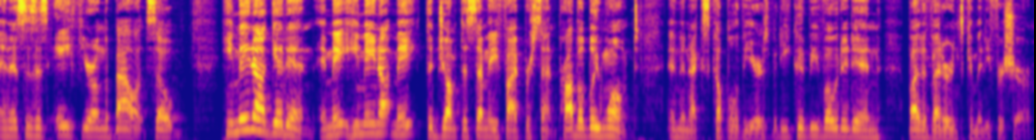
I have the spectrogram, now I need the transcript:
and this is his eighth year on the ballot. So he may not get in. It may he may not make the jump to 75%. Probably won't in the next couple of years, but he could be voted in by the Veterans Committee for sure.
